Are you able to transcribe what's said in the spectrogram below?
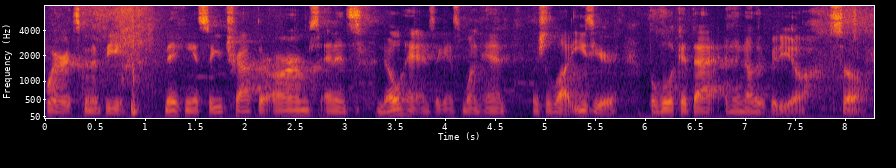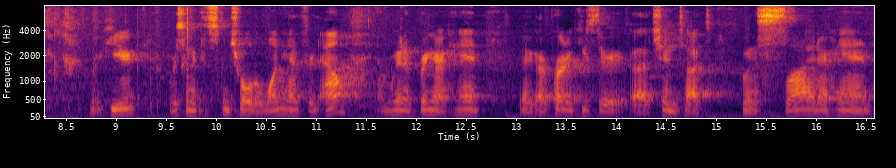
where it's gonna be making it so you trap their arms and it's no hands against one hand, which is a lot easier. But we'll look at that in another video. So we're here, we're just gonna control the one hand for now, and we're gonna bring our hand, like our partner keeps their uh, chin tucked, we're gonna slide our hand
